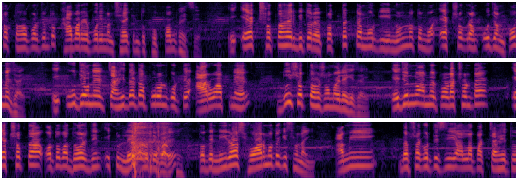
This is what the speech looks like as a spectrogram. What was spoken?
সপ্তাহ পর্যন্ত খাবারের পরিমাণ সে কিন্তু খুব কম খাইছে। এই এক সপ্তাহের ভিতরে প্রত্যেকটা মুরগি ন্যূনতম একশো গ্রাম ওজন কমে যায়। এই ওজনের চাহিদাটা পূরণ করতে আরও আপনার দুই সপ্তাহ সময় লেগে যায়। এই জন্য আপনার প্রোডাকশনটা এক সপ্তাহ অথবা দশ দিন একটু লেট হতে পারে। তবে নিরাশ হওয়ার মতো কিছু নাই। আমি ব্যবসা করতেছি, আল্লাহ পাক চাহেতু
